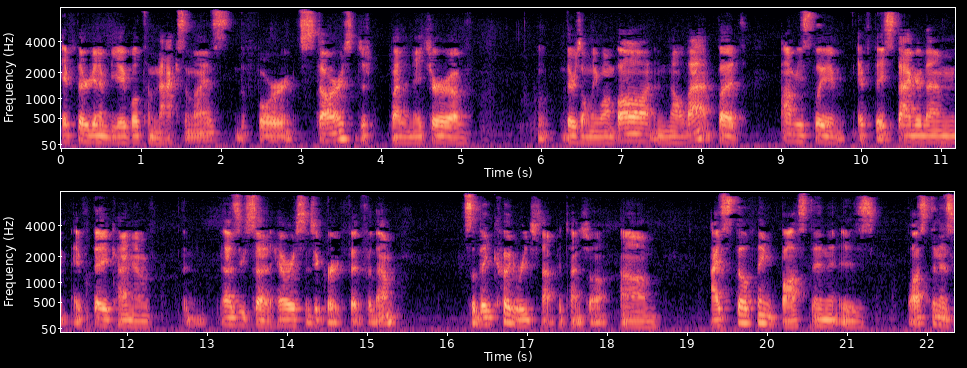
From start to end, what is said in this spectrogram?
if they're going to be able to maximize the four stars just by the nature of there's only one ball and all that. But obviously, if they stagger them, if they kind of, as you said, Harris is a great fit for them. So they could reach that potential. Um, I still think Boston is, Boston is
